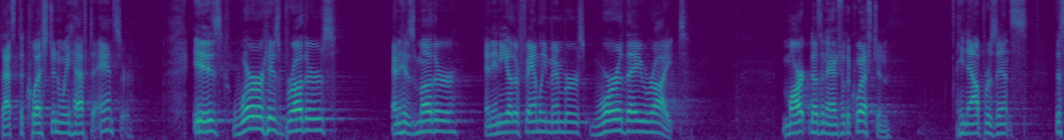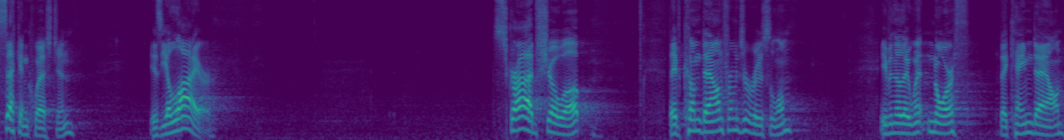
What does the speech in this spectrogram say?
That's the question we have to answer. Is were his brothers and his mother and any other family members were they right? Mark doesn't answer the question. He now presents the second question Is he a liar? Scribes show up. They've come down from Jerusalem. Even though they went north, they came down.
